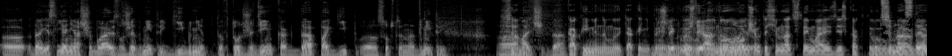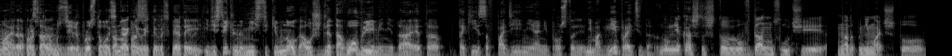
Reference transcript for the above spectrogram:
э, да, если я не ошибаюсь, Лжедмитрий гибнет в тот же день, когда погиб, э, собственно, Дмитрий. Э, Сам. Мальчик, да. Как именно мы так и не Мы пришли не к пришли, выводу, а, но, ну, ну, в общем-то, 17 мая здесь как-то... Вот да, 17 да, мая, да, по просто старому стилю, просто вот оно выскакивает и выскакивает. Это, и, и действительно мистики много, а уж для того времени, да, это такие совпадения, они просто не могли пройти, да. Ну, мне кажется, что в данном случае надо понимать, что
